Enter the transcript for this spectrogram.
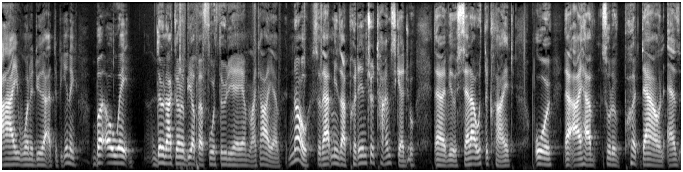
I want to do that at the beginning. But oh, wait, they're not going to be up at 4:30 a.m. like I am. No, so that means I put into a time schedule that I've either set out with the client or that I have sort of put down as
